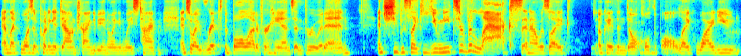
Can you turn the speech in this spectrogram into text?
and like wasn't putting it down trying to be annoying and waste time. And so i ripped the ball out of her hands and threw it in. And she was like you need to relax. And i was like okay then don't hold the ball. Like why do you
